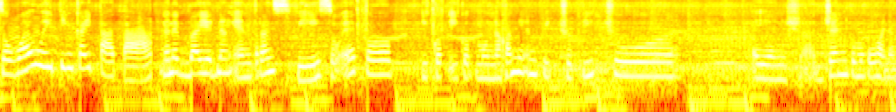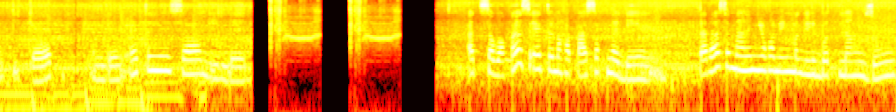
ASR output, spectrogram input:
So while waiting kay Tata, na nagbayad ng entrance fee, so eto, ikot-ikot muna kami ang picture-picture. Ayan siya. Diyan kumukuha ng ticket. And then, eto yung sa gilid. At sa wakas, eto nakapasok na din. Tara, samahan niyo kaming maglibot ng zoo.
